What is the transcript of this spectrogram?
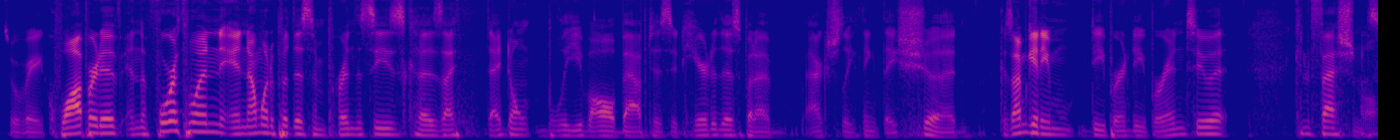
So we're very cooperative. And the fourth one, and I want to put this in parentheses because I, I don't believe all Baptists adhere to this, but I actually think they should because I'm getting deeper and deeper into it. Confessional.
